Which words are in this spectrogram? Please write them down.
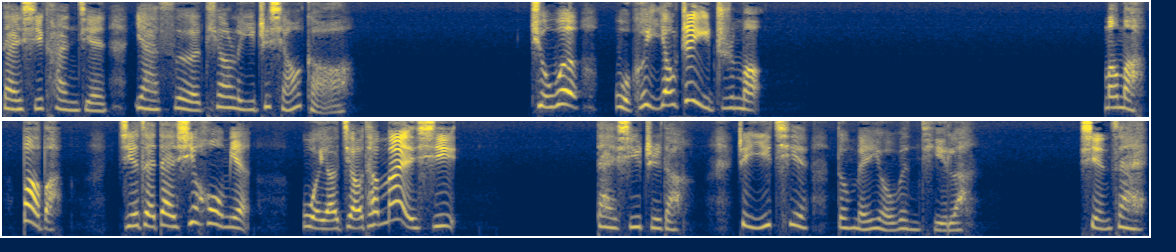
黛西看见亚瑟挑了一只小狗，请问我可以要这一只吗？妈妈、爸爸，接在黛西后面，我要叫他麦西。黛西知道这一切都没有问题了，现在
